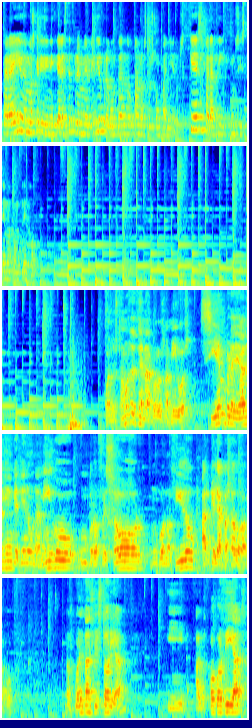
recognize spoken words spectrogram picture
Para ello hemos querido iniciar este primer vídeo preguntando a nuestros compañeros, ¿qué es para ti un sistema complejo? Cuando estamos de cena con los amigos, siempre hay alguien que tiene un amigo, un profesor, un conocido al que le ha pasado algo. Nos cuentan su historia y a los pocos días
